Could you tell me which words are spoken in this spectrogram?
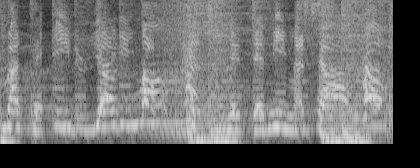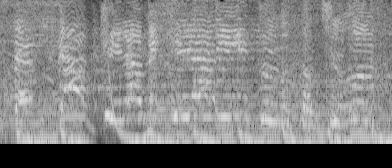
いるよりも始めてみましょう。きらめきありつっと中途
